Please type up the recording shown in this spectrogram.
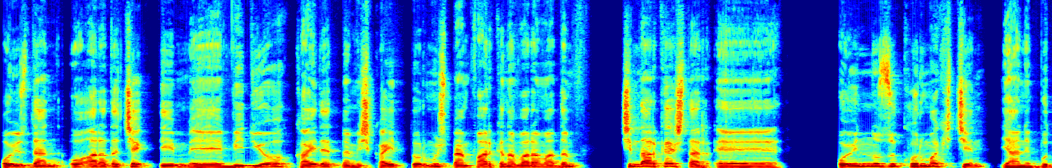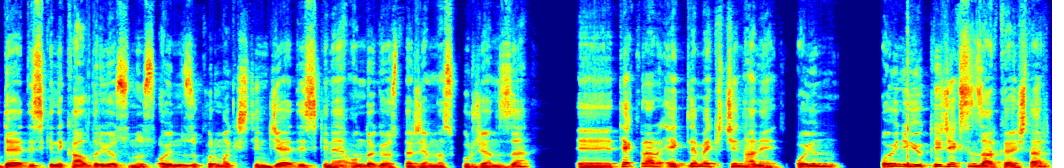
O yüzden o arada çektiğim eee, video kaydetmemiş, kayıt durmuş. Ben farkına varamadım. Şimdi arkadaşlar eee oyununuzu kurmak için yani bu D diskini kaldırıyorsunuz. Oyununuzu kurmak için C diskine onu da göstereceğim nasıl kuracağınıza. Ee, tekrar eklemek için hani oyun oyunu yükleyeceksiniz arkadaşlar.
